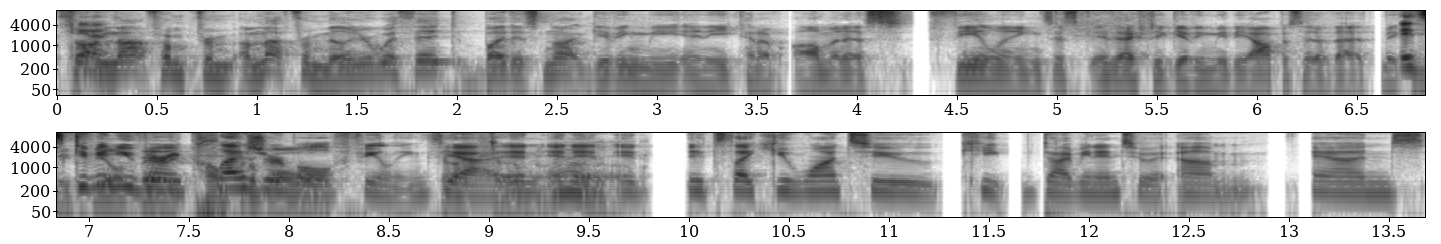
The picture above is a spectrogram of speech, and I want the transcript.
So I'm not from, from I'm not familiar with it, but it's not giving me any kind of ominous feelings. It's, it's actually giving me the opposite of that. Making it's me giving feel you very, comfortable. pleasurable feelings yeah and, and it, Oh. it it's like you want to keep diving into it um and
